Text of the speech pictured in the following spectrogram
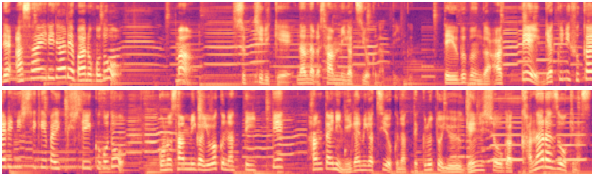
で浅入りであればあるほどまあすっきり系なんなら酸味が強くなっていくっていう部分があって逆に深入りにしていけばしていくほどこの酸味が弱くなっていって反対に苦みが強くなってくるという現象が必ず起きます。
